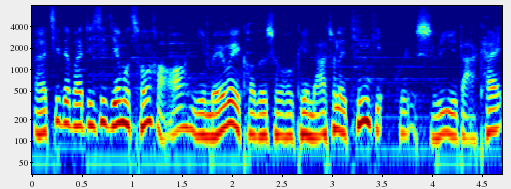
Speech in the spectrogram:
啊，记得把这期节目存好啊，你没胃口的时候可以拿出来听听，会食欲大开。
